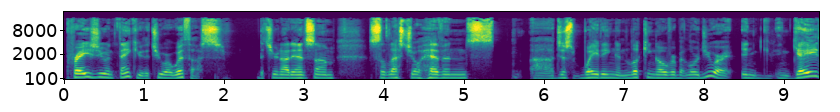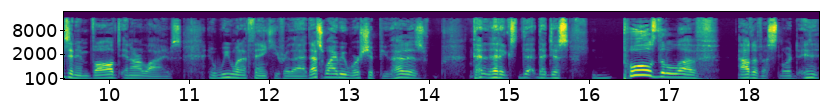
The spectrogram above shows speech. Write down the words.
praise you and thank you that you are with us, that you're not in some celestial heavens uh, just waiting and looking over, but Lord, you are in, engaged and involved in our lives, and we want to thank you for that. That's why we worship you. That is that that that, just pulls the love out of us, Lord, and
